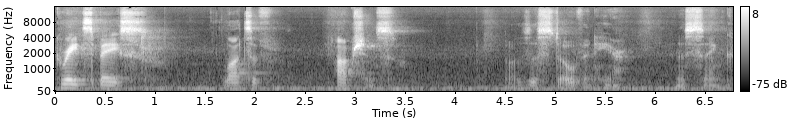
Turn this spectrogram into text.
Great space, lots of options. Oh, there's a stove in here and a sink.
